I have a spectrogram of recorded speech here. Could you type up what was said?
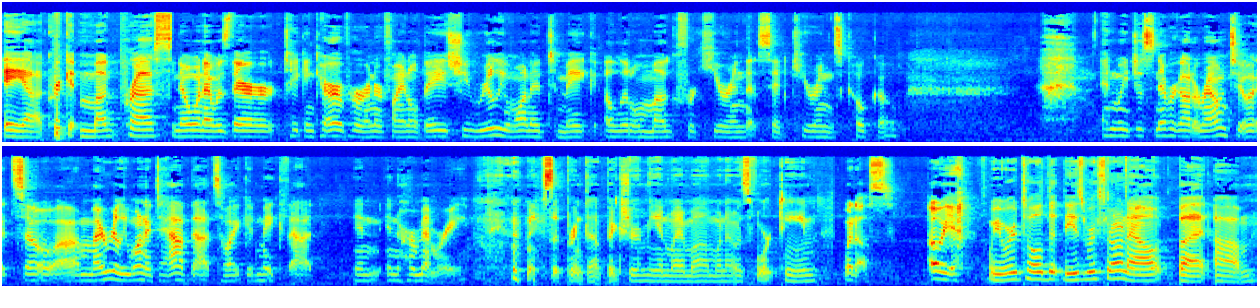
a uh, Cricut mug press. You know, when I was there taking care of her in her final days, she really wanted to make a little mug for Kieran that said Kieran's Cocoa and we just never got around to it. So um, I really wanted to have that so I could make that in, in her memory. There's a printout picture of me and my mom when I was 14. What else? Oh yeah, we were told that these were thrown out, but um,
